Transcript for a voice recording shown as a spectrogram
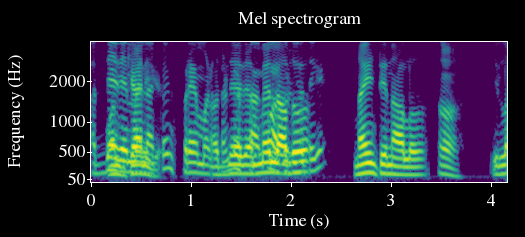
ಹದಿನೈದು ಒಂದ್ ಎಂ ಎಲ್ ಕ್ಯಾನಿಗೆ. ಹಾಕೊಂಡು ಸ್ಪ್ರೇ ಮಾಡ್ಕೊಂಡು 15 ಸಾಕು. ml ಅದ್ರ ಅದು ಜೊತೆಗೆ- ನೈಂಟಿ ನಾಲು ಹಾ. ಇಲ್ಲ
